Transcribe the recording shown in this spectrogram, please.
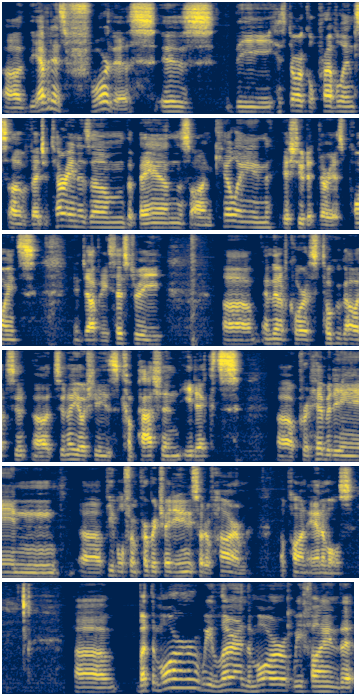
Uh, the evidence for this is the historical prevalence of vegetarianism, the bans on killing issued at various points in Japanese history, uh, and then, of course, Tokugawa uh, Tsunayoshi's compassion edicts uh, prohibiting uh, people from perpetrating any sort of harm upon animals. Uh, but the more we learn, the more we find that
